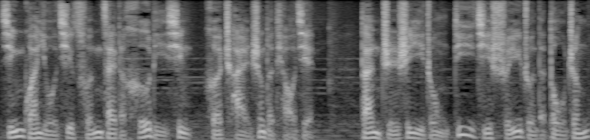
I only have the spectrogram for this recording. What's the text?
尽管有其存在的合理性和产生的条件，但只是一种低级水准的斗争。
